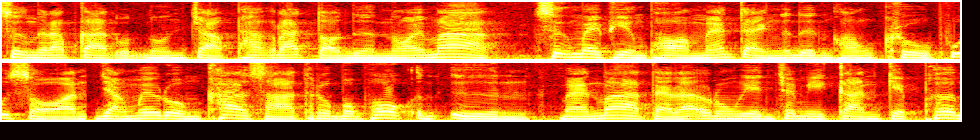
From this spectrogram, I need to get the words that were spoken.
ซึ่งได้รับการอุดหนุนจากภาครัฐต่อเดือนน้อยมาก ซึ่งไม่เพียงพอแม้แต่เงินเดือนของครูผู้สอน ยังไม่รวมค่าสาธารณูปโภคอื่น ๆ แม้ว่าแต่ละโรงเรียนจะมีการเก็บเพิ่ม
